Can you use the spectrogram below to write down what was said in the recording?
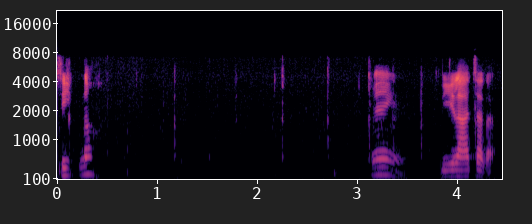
ซิกเนาะแม่งลีลาจัดอะ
